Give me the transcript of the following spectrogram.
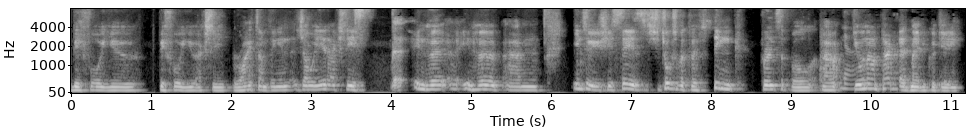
before you before you actually write something. And Jawahir actually in her in her um, interview, she says she talks about the think principle. Uh, yeah. Do you want to unpack that maybe quickly?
